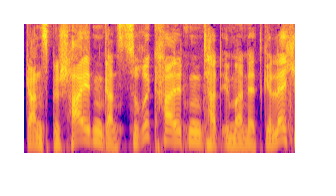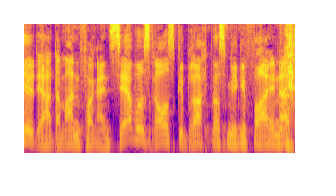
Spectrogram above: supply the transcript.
ganz bescheiden, ganz zurückhaltend, hat immer nett gelächelt. Er hat am Anfang ein Servus rausgebracht, was mir gefallen hat.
